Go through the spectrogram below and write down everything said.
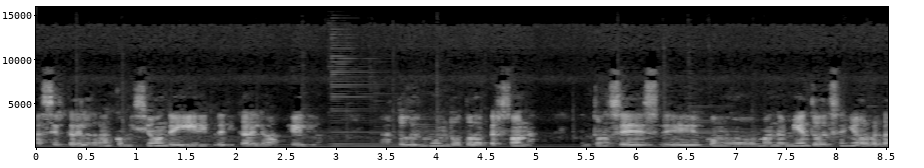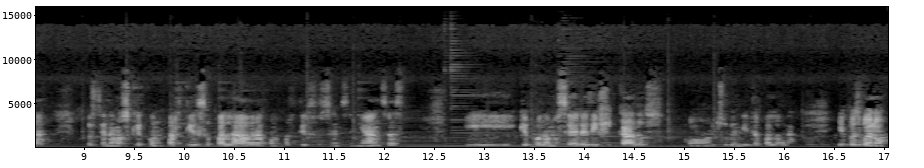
acerca de la gran comisión de ir y predicar el Evangelio a todo el mundo, a toda persona. Entonces, eh, como mandamiento del Señor, ¿verdad? Pues tenemos que compartir su palabra, compartir sus enseñanzas y que podamos ser edificados con su bendita palabra. Y pues bueno,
